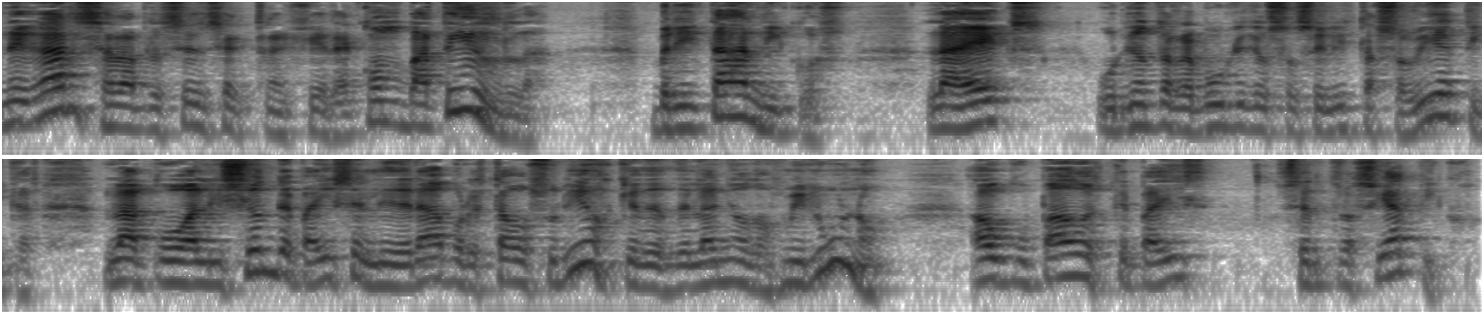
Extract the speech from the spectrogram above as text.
negarse a la presencia extranjera, combatirla. Británicos, la ex Unión de Repúblicas Socialistas Soviéticas, la coalición de países liderada por Estados Unidos, que desde el año 2001 ha ocupado este país centroasiático.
